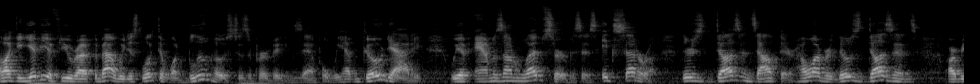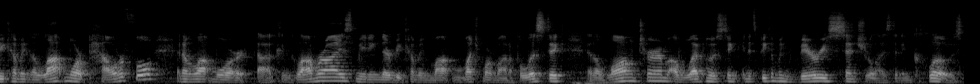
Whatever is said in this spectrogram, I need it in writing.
well, I can give you a few right off the bat. We just looked at one. Bluehost is a perfect example. We have GoDaddy. We have Amazon Web Services, etc. There's dozens out there. However, those dozens are becoming a lot more powerful and a lot more uh, conglomerized, meaning they're becoming mo much more monopolistic in the long term of web hosting, and it's becoming very centralized and enclosed.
